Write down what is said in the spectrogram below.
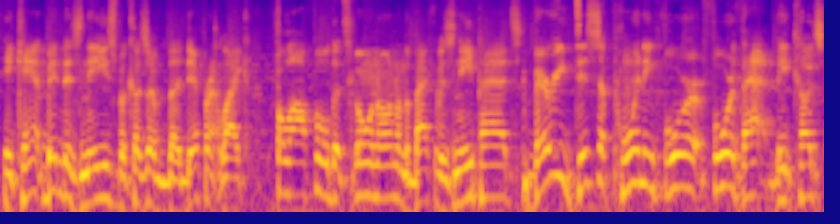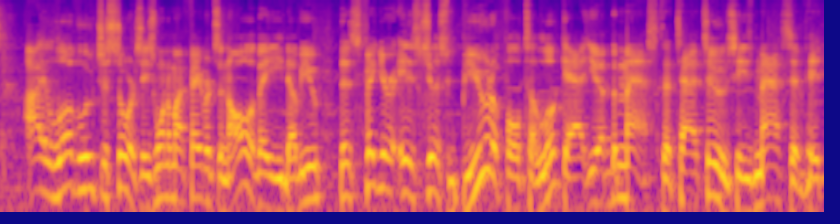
He can't bend his knees because of the different, like, falafel that's going on on the back of his knee pads. Very disappointing for, for that because I love Luchasaurus. He's one of my favorites in all of AEW. This figure is just beautiful to look at. You have the mask, the tattoos. He's massive. It,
